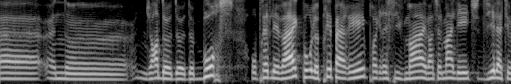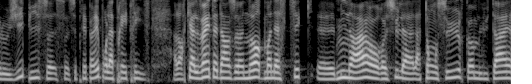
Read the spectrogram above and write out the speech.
euh, une, genre de, bourse auprès de l'évêque pour le préparer progressivement, éventuellement aller étudier la théologie, puis se, préparer pour la prêtrise. Alors Calvin était dans un ordre monastique euh, mineur, a reçu la, tonsure, comme Luther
